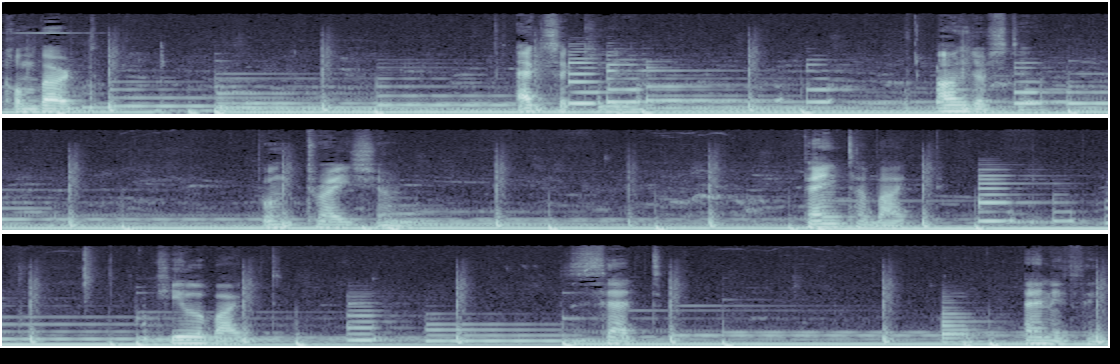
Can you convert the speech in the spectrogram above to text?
convert executing, understand, punctuation, petabyte, kilobyte, set, anything,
